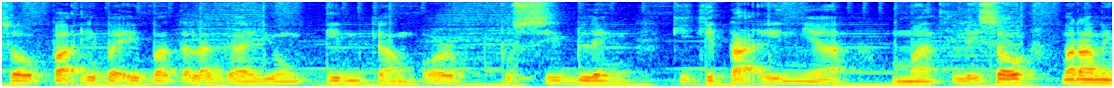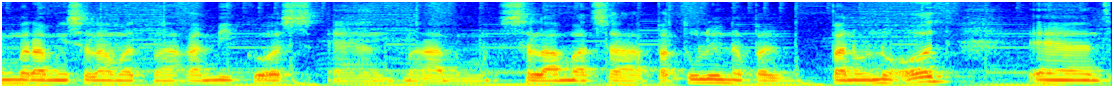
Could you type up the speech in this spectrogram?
So pa iba-iba talaga yung income or posibleng kikitain niya. So, maraming maraming salamat mga kamikos and maraming salamat sa patuloy na panunood. And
